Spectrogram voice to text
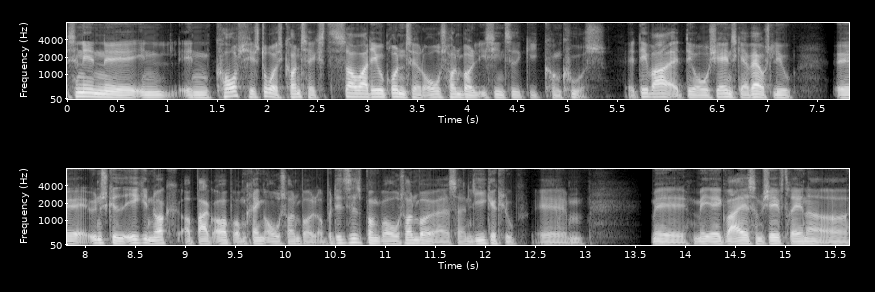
sådan en, øh, en, en kort historisk kontekst, så var det jo grunden til, at Aarhus håndbold i sin tid gik konkurs øh, det var, at det oceanske erhvervsliv øh, ønskede ikke nok at bakke op omkring Aarhus håndbold. Og på det tidspunkt var Aarhus håndbold altså en ligaklub øh, med, med Erik Veje som cheftræner og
